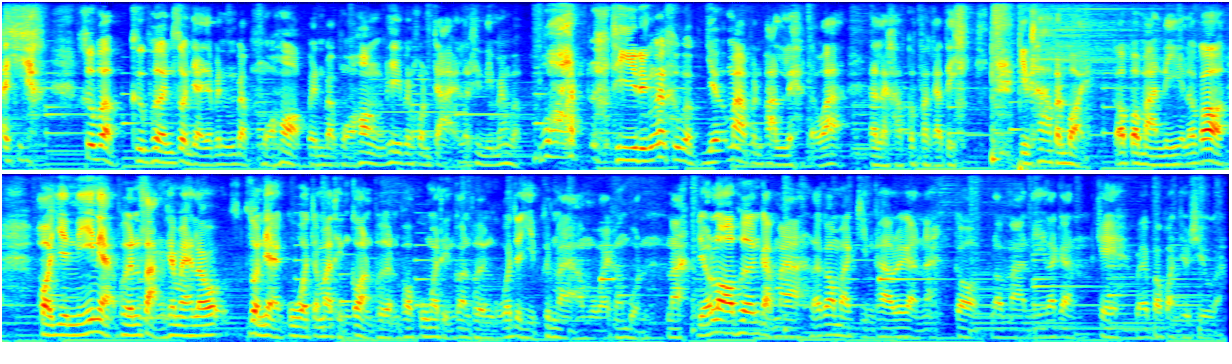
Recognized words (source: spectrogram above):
ไอ้เหี้ยคือแบบคือเพลินส่วนใหญ่จะเป็นแบบหัวหอกเป็นแบบหัวห้องที่เป็นคนจ่ายแล้วทีนี้แม่งแบบวอดทีนึงแม่งคือแบบเยอะมากเป็นพันเลย แต่ว่านั่นแหละครับก็ปกติ กินข้าวกันบ่อย ก็ประมาณนี้แล้วก็พอเย็นนี้เนี่ยเพลินสั่งใช่ไหมแล้วส่วนใหญ่กูจะมาถึงก่อนเพลิน พอกูมาถึงก่อนเพลินกูก็จะหยิบขึ้นมาเอามาไว้ข้างบนนะเดี๋ยวรอเพลินกลับมา แล้วก็มากินข้าวด้วยกันนะก็ประมาณนี้แล้วกันโอเคไว้พักผ่อนชิวๆกัน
